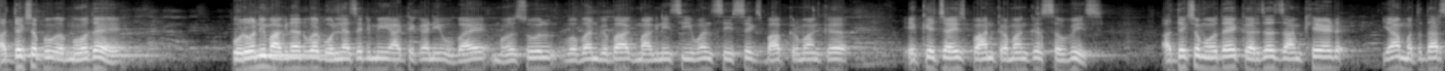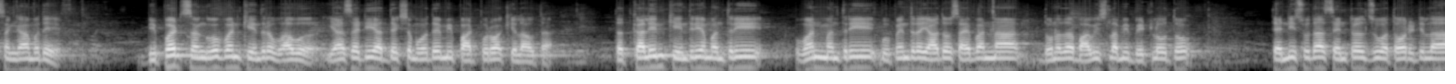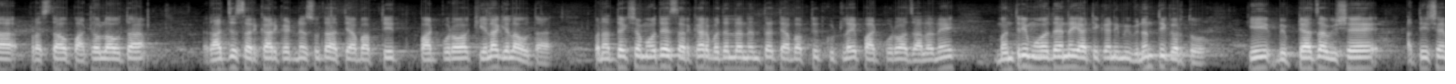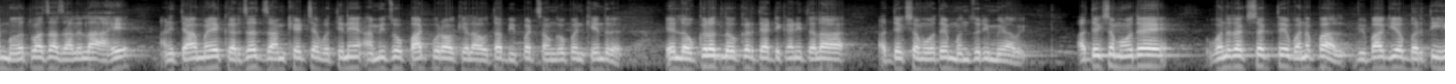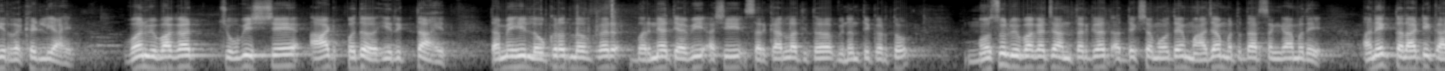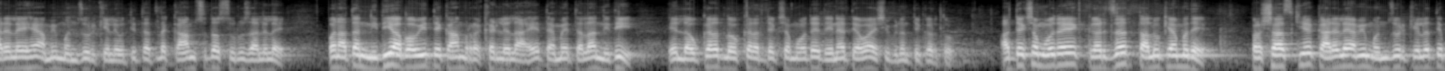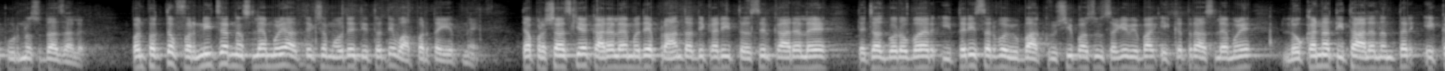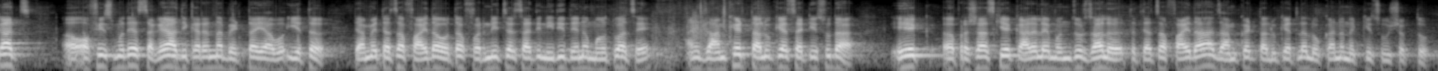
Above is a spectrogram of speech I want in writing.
अध्यक्ष पु- महोदय पुरवणी मागण्यांवर बोलण्यासाठी मी या ठिकाणी उभा आहे. महसूल व वन विभाग मागणी सी वन सी सिक्स बाब क्रमांक एक्केचाळीस पान क्रमांक सव्वीस. अध्यक्ष महोदय कर्जत जामखेड या मतदारसंघामध्ये बिपट संगोपन केंद्र व्हावं यासाठी अध्यक्ष महोदय मी पाठपुरावा केला होता. तत्कालीन केंद्रीय मंत्री वन मंत्री भूपेंद्र यादव साहेबांना दोन हजार बावीसला मी भेटलो होतो. त्यांनीसुद्धा सेंट्रल झू अथॉरिटीला प्रस्ताव पाठवला होता. राज्य सरकारकडनंसुद्धा त्याबाबतीत त्या बाबतीत पाठपुरावा केला गेला होता. पण अध्यक्ष महोदय सरकार बदलल्यानंतर त्या बाबतीत कुठलाही पाठपुरावा झाला नाही. मंत्री महोदयांना या ठिकाणी मी विनंती करतो की बिबट्याचा विषय अतिशय महत्त्वाचा झालेला आहे आणि त्यामुळे कर्जत जामखेडच्या वतीने आम्ही जो पाठपुरावा केला होता बिपट संगोपन केंद्र हे लवकरात लवकर त्या ठिकाणी त्याला अध्यक्ष महोदय मंजुरी मिळावी. अध्यक्ष महोदय वनरक्षक ते वनपाल विभागीय भरती ही रखडली आहे. वन विभागात चोवीसशे आठ पदं ही रिक्त आहेत. त्यामुळे ही लवकरात लवकर भरण्यात यावी अशी सरकारला तिथं विनंती करतो. महसूल विभागाच्या अंतर्गत अध्यक्ष महोदय माझ्या मतदारसंघामध्ये अनेक तलाठी कार्यालय हे आम्ही मंजूर केले होते. त्यातलं कामसुद्धा सुरू झालेलं आहे. पण आता निधी अभावी ते काम रखडलेलं आहे. त्यामुळे त्याला निधी हे लवकरात लवकर अध्यक्ष महोदय देण्यात यावं अशी विनंती करतो. अध्यक्ष महोदय कर्जत तालुक्यामध्ये प्रशासकीय कार्यालय आम्ही मंजूर केलं ते पूर्णसुद्धा झालं. पण फक्त फर्निचर नसल्यामुळे अध्यक्ष महोदय तिथं ते वापरता येत नाही. त्या प्रशासकीय कार्यालयामध्ये प्रांत अधिकारी तहसील कार्यालय त्याच्याचबरोबर इतरही सर्व विभाग कृषीपासून सगळे विभाग एकत्र असल्यामुळे लोकांना तिथं आल्यानंतर एकाच ऑफिसमध्ये सगळ्या अधिकाऱ्यांना भेटता यावं येतं. त्यामुळे त्याचा फायदा होता. फर्निचरसाठी निधी देणं महत्त्वाचं आहे. आणि जामखेड तालुक्यासाठी सुद्धा एक प्रशासकीय कार्यालय मंजूर झालं तर त्याचा फायदा जामखेड तालुक्यातल्या लोकांना नक्कीच होऊ शकतो.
